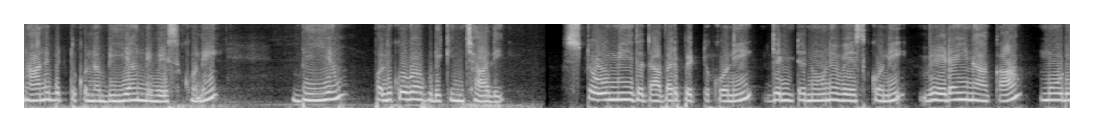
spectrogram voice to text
నానబెట్టుకున్న బియ్యాన్ని వేసుకొని బియ్యం పలుకుగా ఉడికించాలి. స్టవ్ మీద దబర పెట్టుకొని గంట నూనె వేసుకొని వేడైనాక మూడు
